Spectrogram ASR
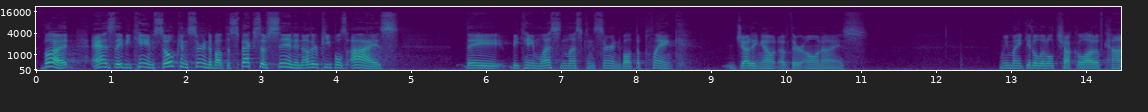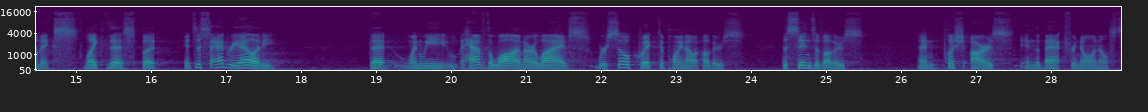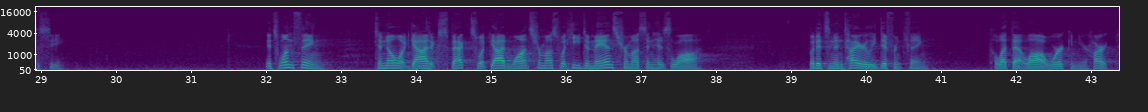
But as they became so concerned about the specks of sin in other people's eyes, they became less and less concerned about the plank jutting out of their own eyes. We might get a little chuckle out of comics like this, but it's a sad reality that when we have the law in our lives, we're so quick to point out others, the sins of others, and push ours in the back for no one else to see. It's one thing to know what God expects, what God wants from us, what He demands from us in His law. But it's an entirely different thing to let that law work in your heart.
